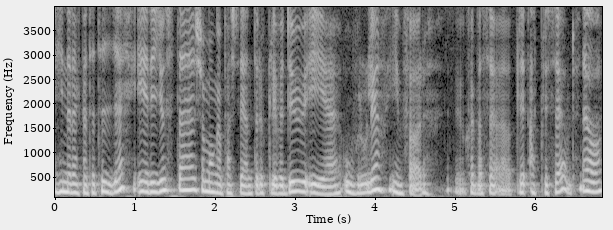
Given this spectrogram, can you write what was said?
hinner räkna till tio. Är det just där som många patienter upplever du är oroliga inför eh, själva att bli sövd? Ja,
